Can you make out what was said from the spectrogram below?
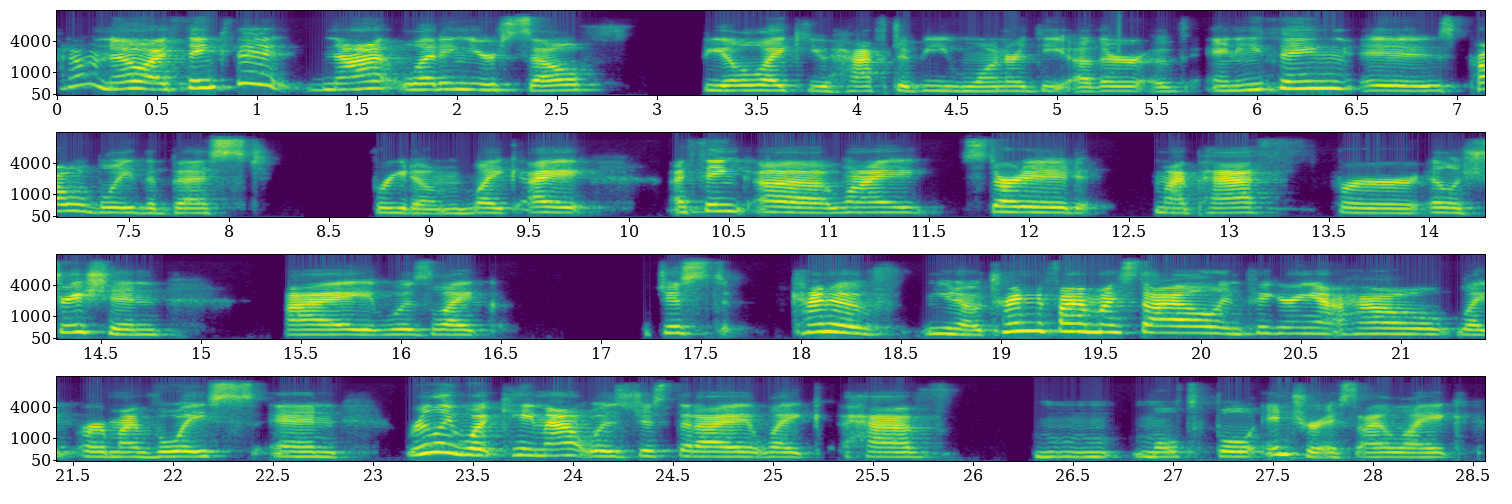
I don't know. I think that not letting yourself feel like you have to be one or the other of anything is probably the best freedom. Like i i think uh when i started my path for illustration i was like just kind of you know trying to find my style and figuring out how like or my voice. And really what came out was just that i like have m- multiple interests. I like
